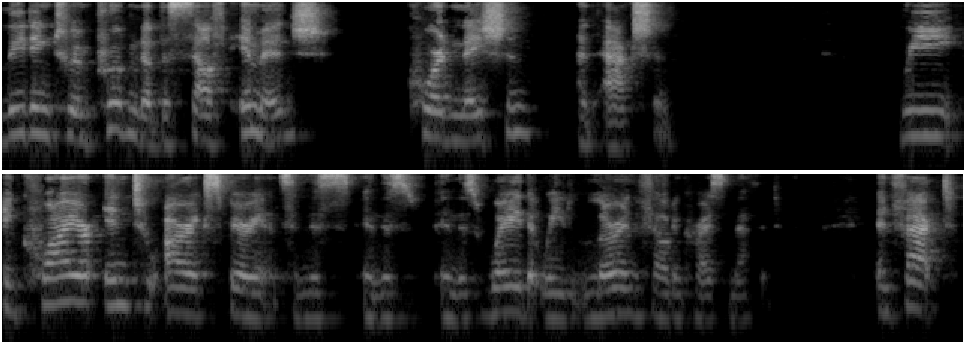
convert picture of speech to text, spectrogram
leading to improvement of the self-image, coordination, and action we inquire into our experience in this, in this, in this way that we learn the Feldenkrais method. In fact,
